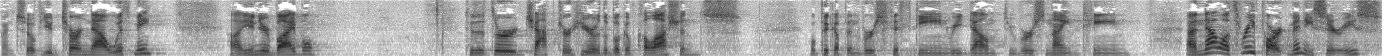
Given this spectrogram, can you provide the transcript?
And so, if you'd turn now with me uh, in your Bible to the third chapter here of the book of Colossians, we'll pick up in verse 15, read down through verse 19. And now, a three part mini series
